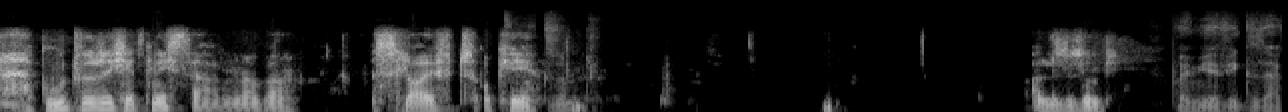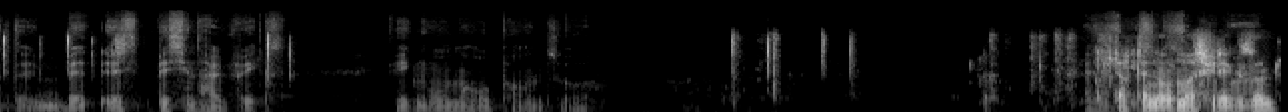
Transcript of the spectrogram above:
Ah, Gut würde ich jetzt nicht sagen, aber es läuft okay. Gesund? Alle gesund. Bei mir, wie gesagt, ein bisschen halbwegs. Wegen Oma, Opa und so. Also Ich dachte, deine Oma ist wieder nochmal- gesund.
